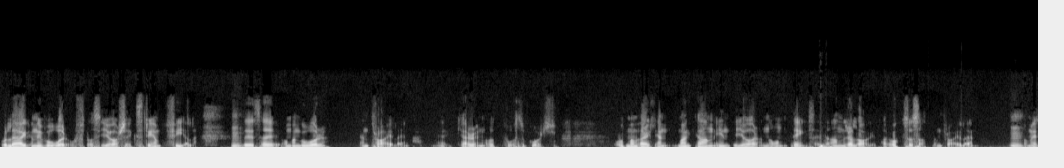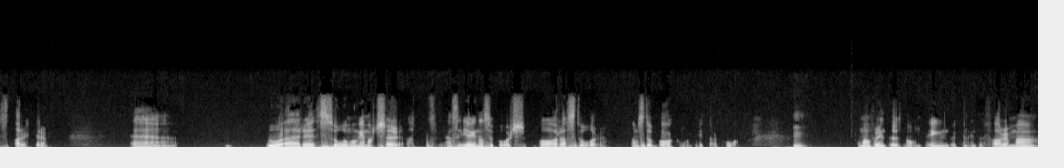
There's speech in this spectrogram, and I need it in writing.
på lägre nivåer oftast görs extremt fel. Mm. Det vill säga om man går en tri-lane med Karen och två supports och man verkligen, man kan inte göra någonting. Så det andra laget har också satt en pryline mm. som är starkare. Eh, då är det så många matcher att ens egna supports bara står, de står bakom och tittar på. Mm. Och man får inte ut någonting, du kan inte farma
